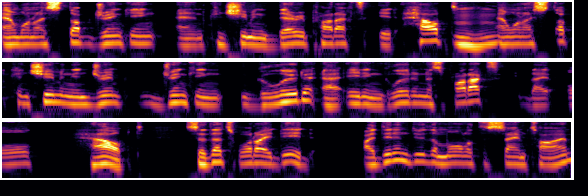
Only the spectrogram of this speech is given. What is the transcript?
And when I stopped drinking and consuming dairy products, it helped. Mhm. And when I stopped consuming and drink, drinking gluten, uh, eating glutinous products, they all helped. So that's what I did. I didn't do them all at the same time.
